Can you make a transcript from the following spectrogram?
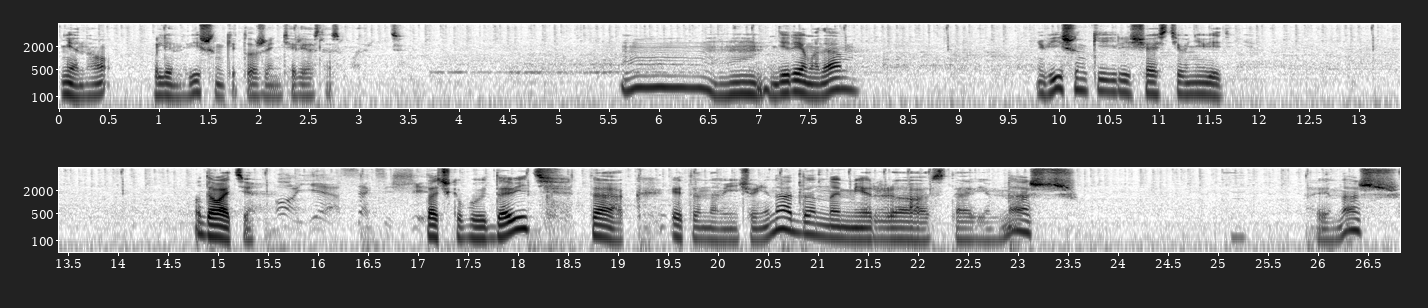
Не, ну, блин, вишенки тоже интересно смотрятся. М-м-м, Дилемма, да? Вишенки или счастье в неведении? Ну, давайте. Тачка будет давить. Так, это нам ничего не надо. Номера ставим наш. Ставим наш.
